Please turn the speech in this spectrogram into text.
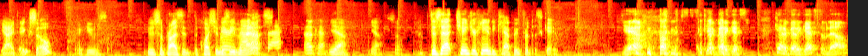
"Yeah, I think so." Like, he was he was surprised that the question was even asked. Okay. Yeah, yeah. So, does that change your handicapping for this game? Yeah, I can't bet against can't bet against them now.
